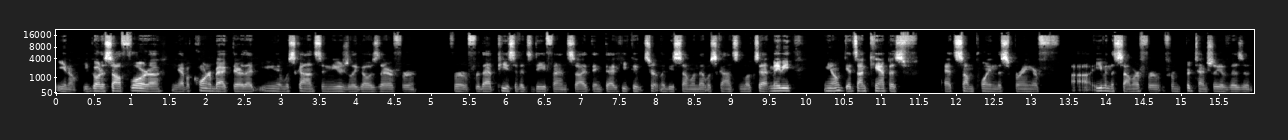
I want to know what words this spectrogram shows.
you know, you go to South Florida, you have a cornerback there that you know Wisconsin usually goes there for for for that piece of its defense. So I think that he could certainly be someone that Wisconsin looks at. Maybe you know gets on campus at some point in the spring or uh, even the summer for for potentially a visit.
